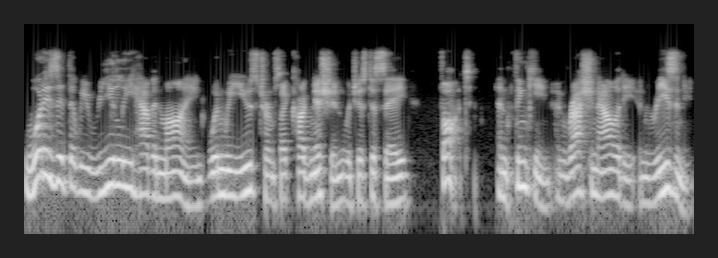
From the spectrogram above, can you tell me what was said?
what is it that we really have in mind when we use terms like cognition, which is to say thought and thinking and rationality and reasoning?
